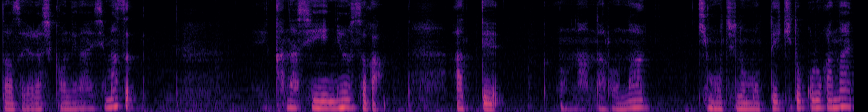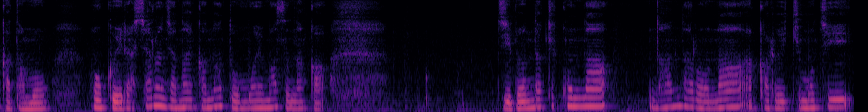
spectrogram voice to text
どうぞよろしくお願いします。悲しいニュースがあって、なんだろうな、気持ちの持っていきどころがない方も多くいらっしゃるんじゃないかなと思いますなんか自分だけこんななんだろうな明るい気持ち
